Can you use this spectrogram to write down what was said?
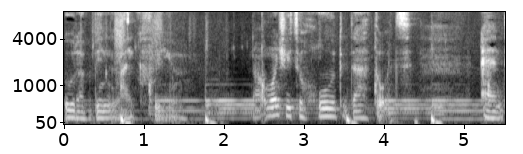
it would have been like for you. Now, I want you to hold that thought and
